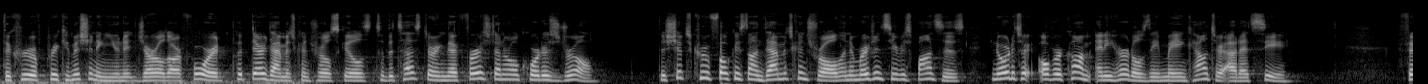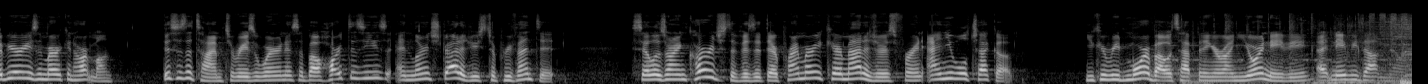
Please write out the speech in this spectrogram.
The crew of Pre-Commissioning Unit Gerald R. Ford put their damage control skills to the test during their first General Quarters drill. The ship's crew focused on damage control and emergency responses in order to overcome any hurdles they may encounter out at sea. February is American Heart Month. This is a time to raise awareness about heart disease and learn strategies to prevent it. Sailors are encouraged to visit their primary care managers for an annual checkup. You can read more about what's happening around your Navy at Navy.mil.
